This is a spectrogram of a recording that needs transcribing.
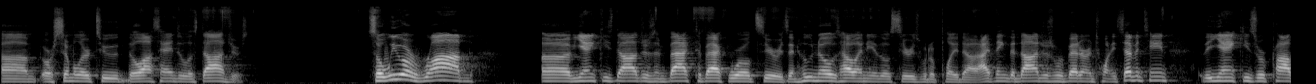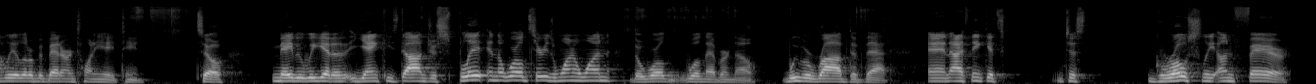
um, or similar to the Los Angeles Dodgers. So we were robbed of Yankees Dodgers and back to back World Series, and who knows how any of those series would have played out. I think the Dodgers were better in 2017. The Yankees were probably a little bit better in 2018. So maybe we get a Yankees Dodgers split in the World Series 101. The world will never know. We were robbed of that. And I think it's just grossly unfair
